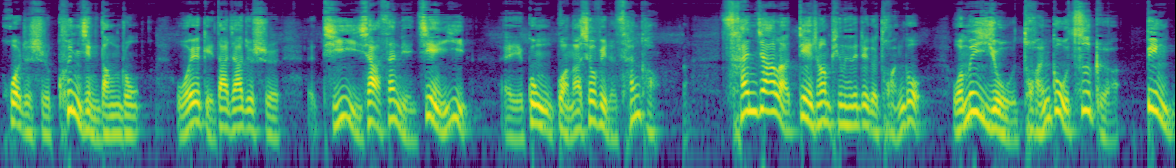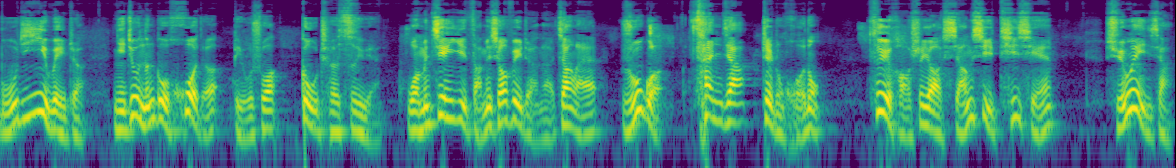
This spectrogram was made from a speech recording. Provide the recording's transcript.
或者是困境当中。我也给大家就是提以下三点建议，哎，供广大消费者参考。参加了电商平台的这个团购，我们有团购资格，并不意味着你就能够获得，比如说购车资源。我们建议咱们消费者呢，将来如果参加这种活动，最好是要详细提前询问一下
